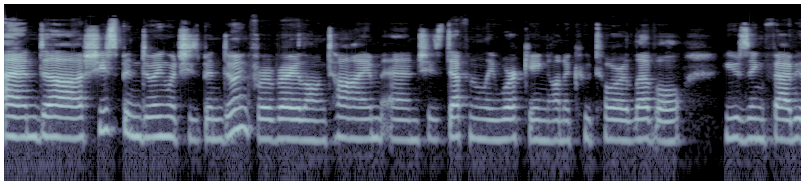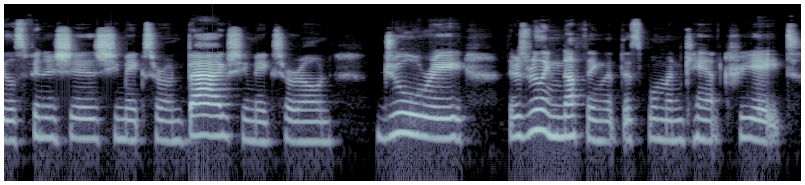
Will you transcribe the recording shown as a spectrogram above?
And uh, she's been doing what she's been doing for a very long time, and she's definitely working on a couture level using fabulous finishes. She makes her own bags, she makes her own jewelry. There's really nothing that this woman can't create.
